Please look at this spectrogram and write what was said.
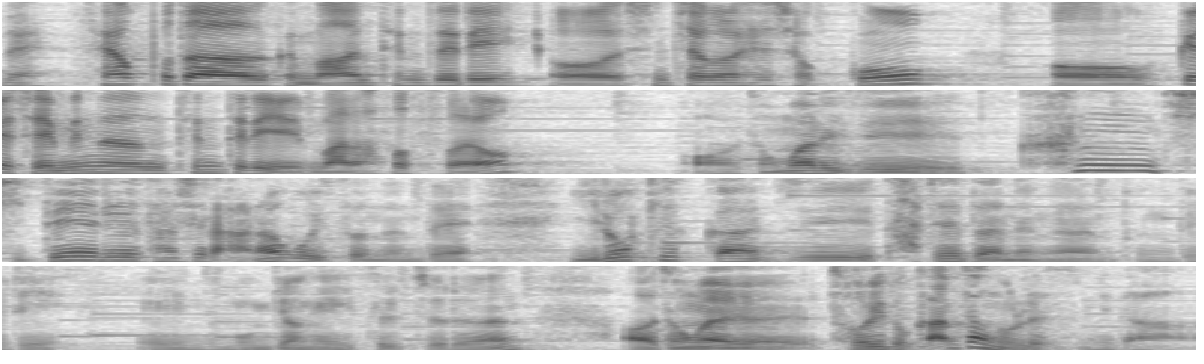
네, 생각보다 그 많은 팀들이 어, 신청을 해주셨고 어, 꽤 재밌는 팀들이 많았었어요. 어, 정말이지 큰 기대를 사실 안 하고 있었는데 이렇게까지 다재다능한 분들이 이 문경에 있을 줄은 어, 정말 저희도 깜짝 놀랐습니다.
